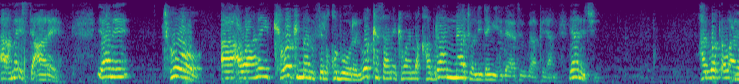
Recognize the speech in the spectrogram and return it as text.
ئەمە استعارەیە يعني تۆ ئەوانەی کەوەک من في القبور وەک کەسانێک کەوان لە قبران ناتوانانی دەنگی هدایەت و گاپیان یانە چی هل وقع آية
